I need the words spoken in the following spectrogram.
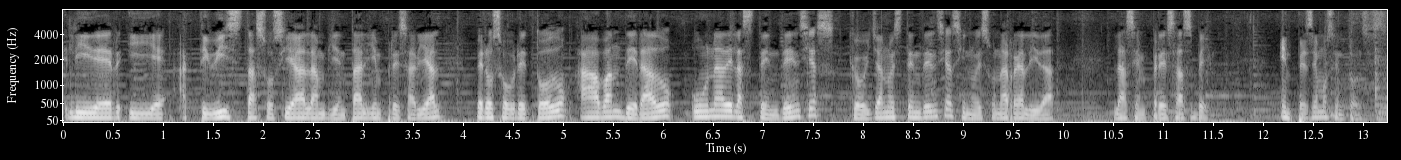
líder y activista social, ambiental y empresarial, pero sobre todo ha abanderado una de las tendencias, que hoy ya no es tendencia, sino es una realidad, las empresas B. Empecemos entonces.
